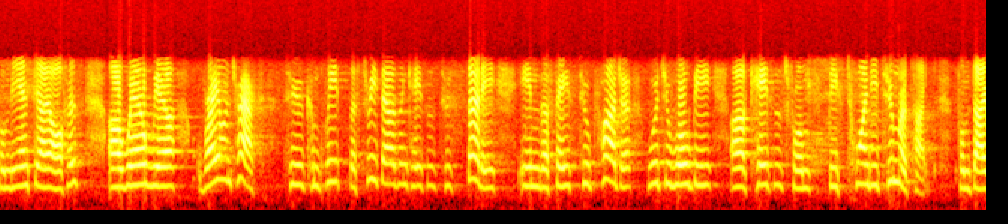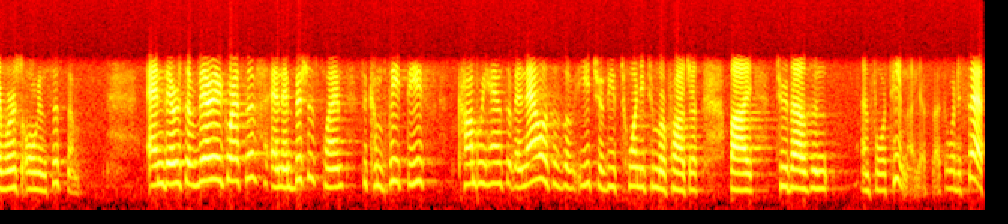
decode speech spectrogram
from the NCI office, uh, where we're right on track to complete the 3,000 cases to study in the phase two project, which will be uh, cases from these 20 tumor types from diverse organ systems. And there's a very aggressive and ambitious plan to complete these comprehensive analysis of each of these 20 tumor projects by 2014, I guess that's what it says.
